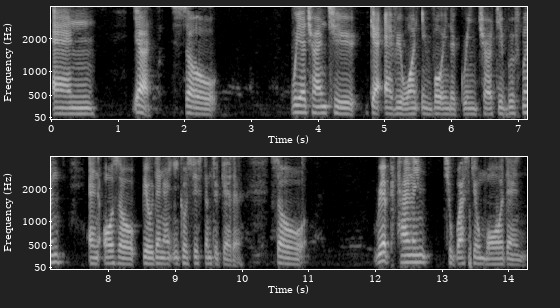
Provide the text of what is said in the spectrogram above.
And yeah, so we are trying to get everyone involved in the green charity movement and also building an ecosystem together. So we're planning to rescue more than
